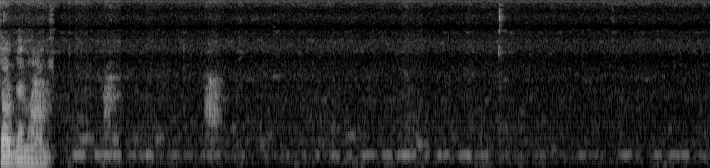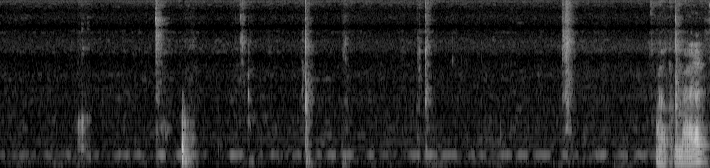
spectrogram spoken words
mga lods. Okay mga lods.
